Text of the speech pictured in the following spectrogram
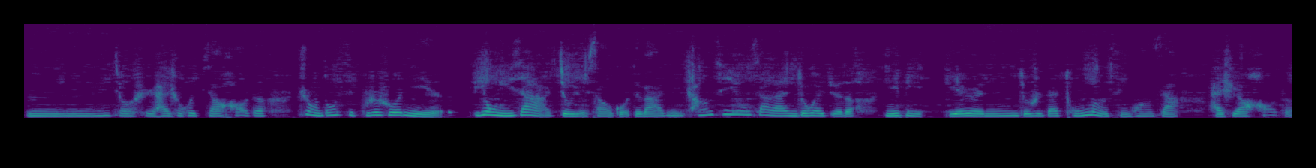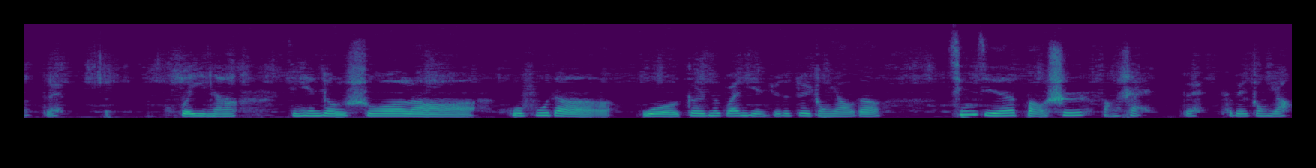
嗯，就是还是会比较好的。这种东西不是说你用一下就有效果，对吧？你长期用下来，你就会觉得你比别人就是在同等情况下还是要好的，对。所以呢，今天就说了护肤的，我个人的观点，觉得最重要的清洁、保湿、防晒，对，特别重要，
